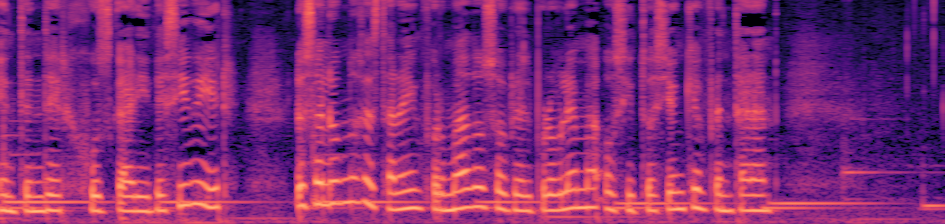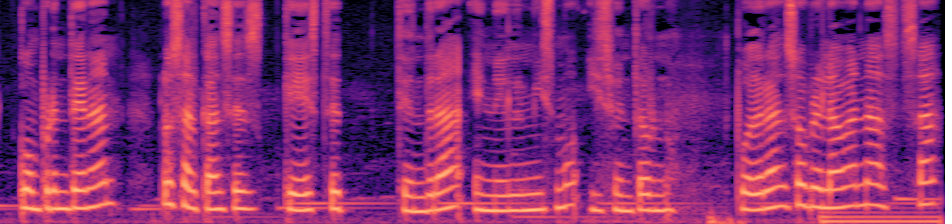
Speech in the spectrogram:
entender, juzgar y decidir, los alumnos estarán informados sobre el problema o situación que enfrentarán. Comprenderán los alcances que éste tendrá en él mismo y su entorno. Podrán sobre la balanza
